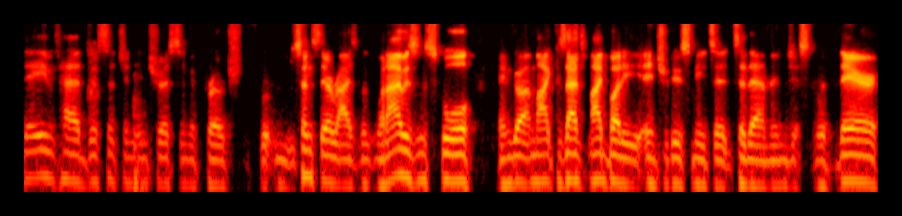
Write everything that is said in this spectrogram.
they've had just such an interesting approach for, since their rise. But when I was in school and go my because that's my buddy introduced me to to them, and just with their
